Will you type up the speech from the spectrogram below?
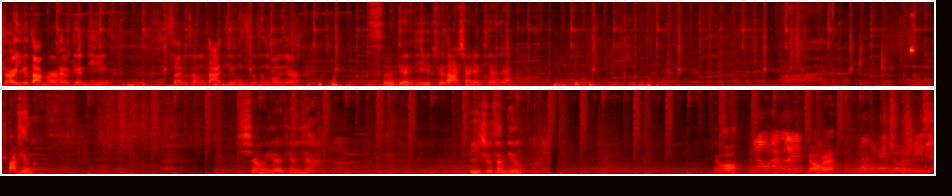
这儿有一个大门，还有电梯，三层大厅，四层包间儿，此电梯直达香悦天下。啊大厅，湘粤天下。必吃餐厅。你好，两位。来这边出示一下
